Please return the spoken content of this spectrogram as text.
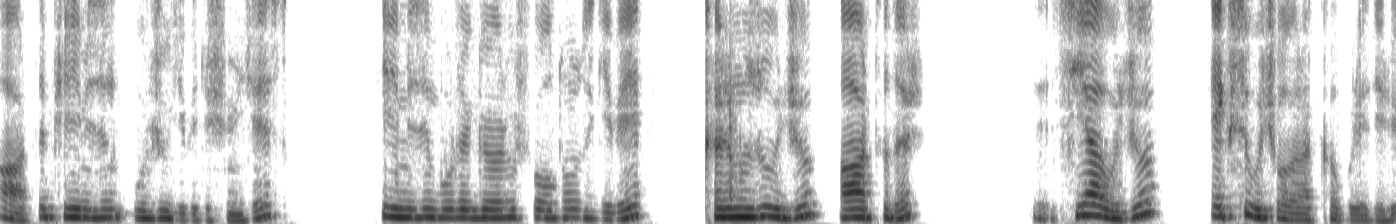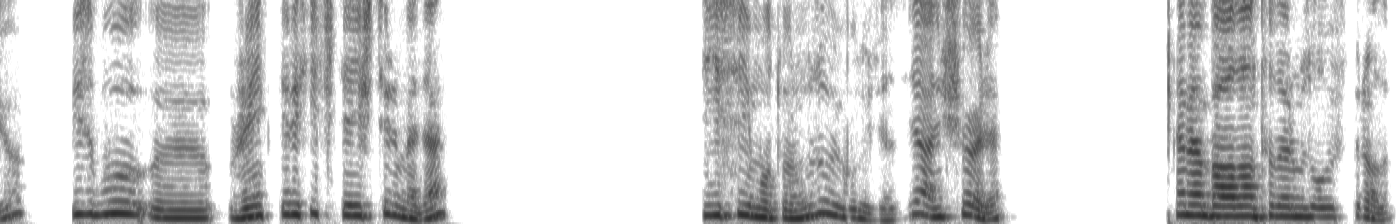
Artı pilimizin ucu gibi düşüneceğiz. Pilimizin burada görmüş olduğunuz gibi kırmızı ucu artıdır. E, siyah ucu eksi uç olarak kabul ediliyor. Biz bu e, renkleri hiç değiştirmeden DC motorumuzu uygulayacağız. Yani şöyle hemen bağlantılarımızı oluşturalım.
